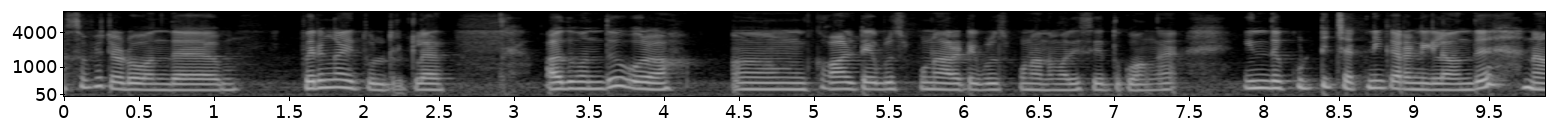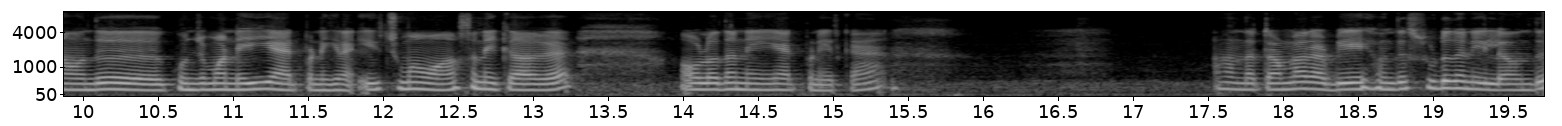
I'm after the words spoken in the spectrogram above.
அசஃபேட்டடோ அந்த பெருங்காயத்தூள் இருக்குல்ல அது வந்து ஒரு கால் டேபிள் ஸ்பூன் அரை டேபிள் ஸ்பூன் அந்த மாதிரி சேர்த்துக்குவாங்க. இந்த குட்டி சட்னி கரண்டியில் வந்து நான் வந்து கொஞ்சமாக நெய் ஆட் பண்ணிக்கிறேன். இது சும்மா வாசனைக்காக அவ்வளோதான் நெய் ஆட் பண்ணியிருக்கேன். அந்த டம்ளர் அப்படியே வந்து சுடுதண்ணியில் வந்து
